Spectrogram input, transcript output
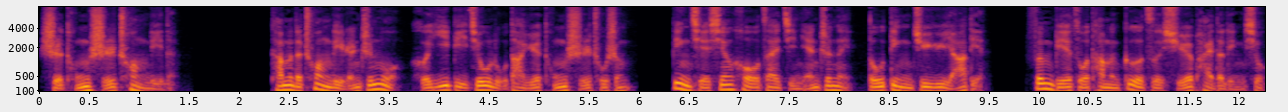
是同时创立的。他们的创立人之诺和伊壁鸠鲁大约同时出生，并且先后在几年之内都定居于雅典，分别做他们各自学派的领袖。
